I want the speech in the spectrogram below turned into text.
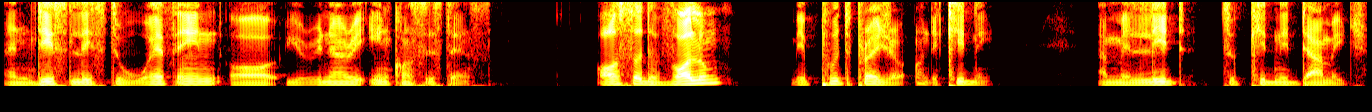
and this leads to wetting or urinary inconsistency. Also, the volume may put pressure on the kidney and may lead to kidney damage,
